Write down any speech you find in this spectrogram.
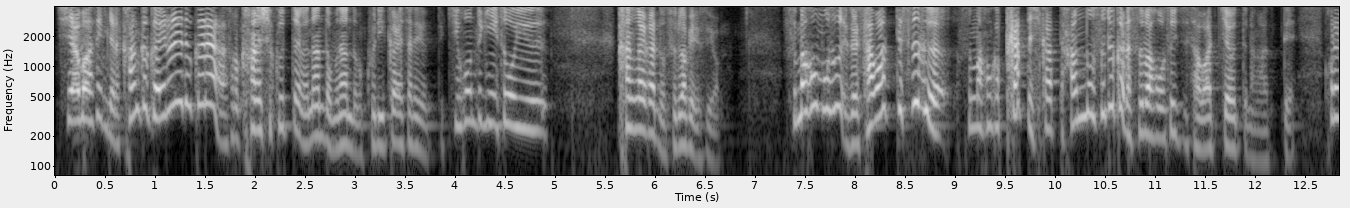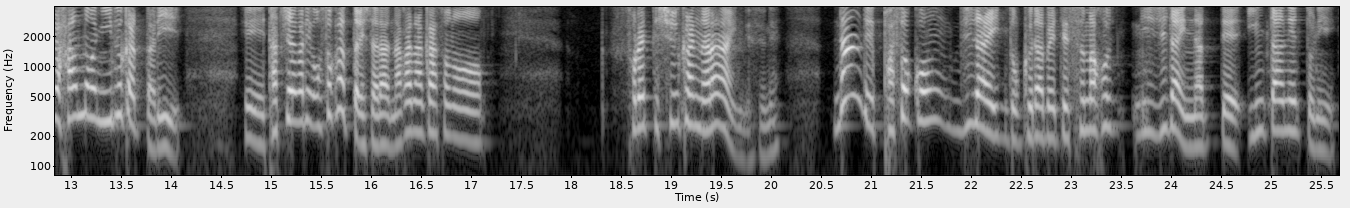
幸せみたいな感覚が得られるから、その完食っていうのが何度も何度も繰り返されるって、基本的にそういう考え方をするわけですよ。スマホもそうですね。触ってすぐスマホがピカッと光って反応するからスマホをついて触っちゃうっていうのがあって、これが反応が鈍かったり、えー、立ち上がりが遅かったりしたら、なかなかその、それって習慣にならないんですよね。なんでパソコン時代と比べてスマホ時代になってインターネットに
